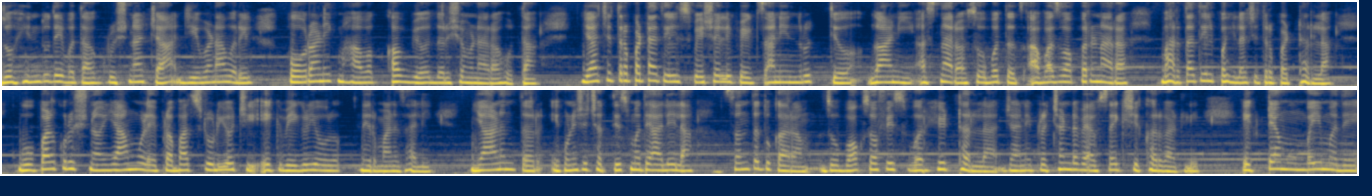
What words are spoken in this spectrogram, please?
जो हिंदू देवता कृष्णाच्या जीवनावरील पौराणिक महाकाव्य दर्शवणारा होता. या चित्रपटातील स्पेशल इफेक्ट्स आणि नृत्य गाणी असणारा सोबतच आवाज वापरणारा भारतातील पहिला चित्रपट ठरला. गोपाळकृष्ण यामुळे प्रभात स्टुडिओची एक वेगळी ओळख निर्माण झाली. यानंतर एकोणीसशे छत्तीसमध्ये आलेला संत तुकाराम जो बॉक्स ऑफिसवर हिट ठरला ज्याने प्रचंड व्यावसायिक शिखर गाठले. एकट्या मुंबईमध्ये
